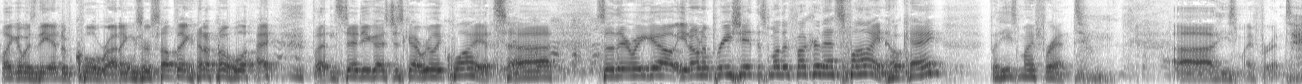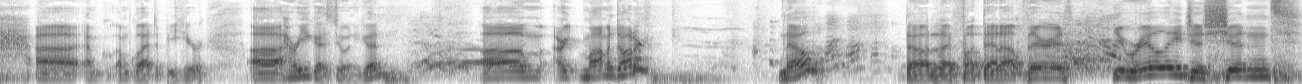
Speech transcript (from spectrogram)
like it was the end of Cool Runnings or something. I don't know why. But instead, you guys just got really quiet. Uh, so there we go. You don't appreciate this motherfucker? That's fine, okay? But he's my friend. Uh, he's my friend. Uh, I'm, I'm glad to be here. Uh, how are you guys doing? You good? Um, are you, mom and daughter? No? No, did I fuck that up? There is. You really just shouldn't.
